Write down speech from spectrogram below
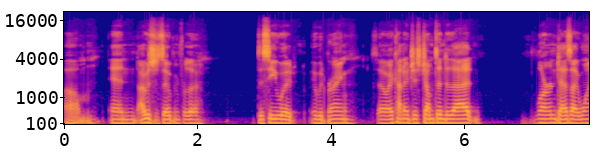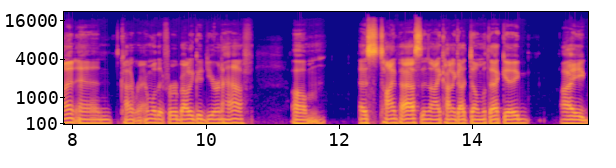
um, and I was just open for the to see what it would bring. So I kind of just jumped into that, learned as I went, and kind of ran with it for about a good year and a half. Um, as time passed and I kind of got done with that gig, I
